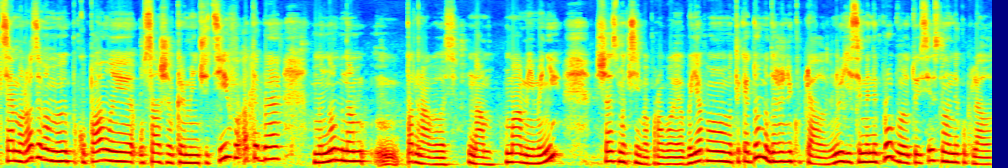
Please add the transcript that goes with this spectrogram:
Це морозиво ми покупали у Саші в Кременчуці в АТБ. Воно б нам понравилось. Нам, мамі і мені. Зараз Максим попробує. Бо я, по-моєму, таке вдома навіть не купляла. Ну, якщо ми не пробували, то, звісно, не купляла.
